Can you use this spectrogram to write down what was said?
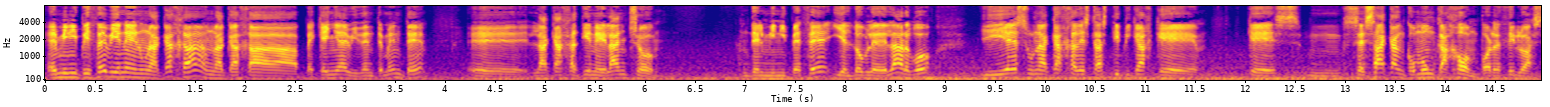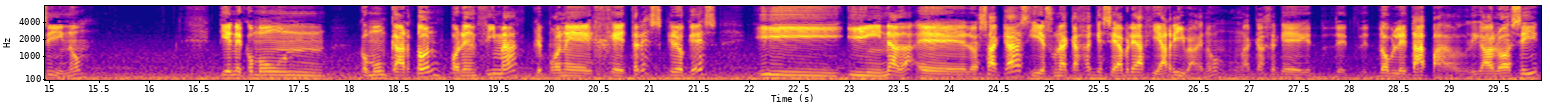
el mini PC viene en una caja, una caja pequeña, evidentemente. Eh, la caja tiene el ancho del mini PC y el doble de largo y es una caja de estas típicas que, que mm, se sacan como un cajón, por decirlo así, ¿no? Tiene como un, como un cartón por encima que pone G3, creo que es. Y, nada, eh, lo sacas y es una caja que se abre hacia arriba, ¿no? Una caja que de, de doble tapa, digámoslo así.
